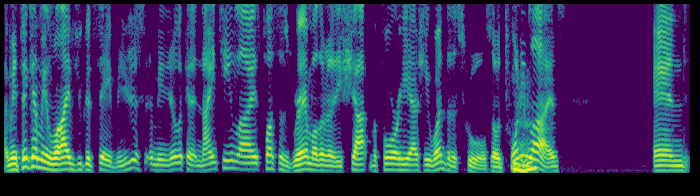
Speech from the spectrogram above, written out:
I mean, think how many lives you could save. And you just, I mean, you're looking at 19 lives plus his grandmother that he shot before he actually went to the school. So 20 mm-hmm. lives. And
